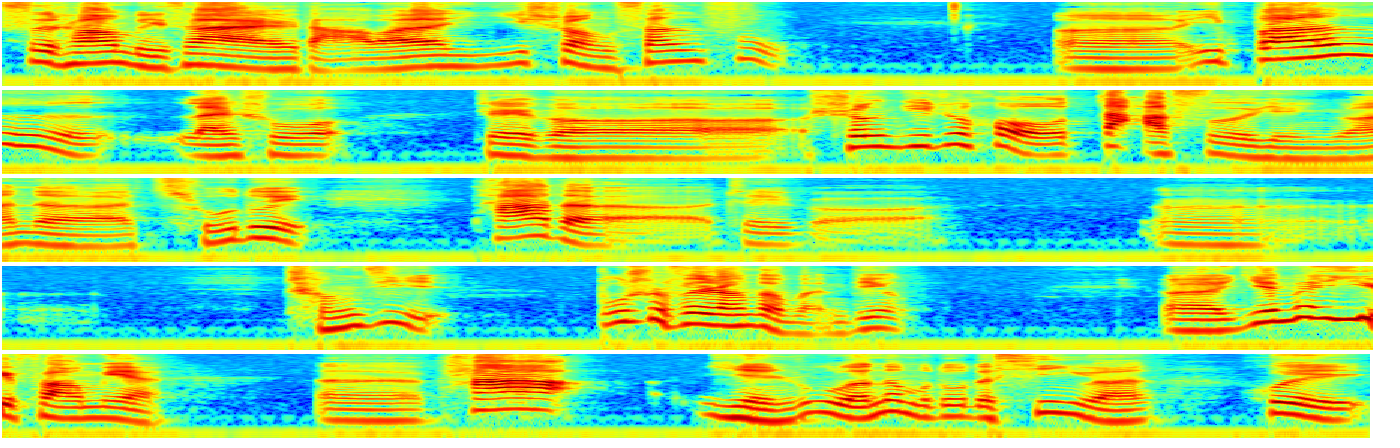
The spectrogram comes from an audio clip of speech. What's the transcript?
四场比赛打完一胜三负。呃，一般来说，这个升级之后大肆引援的球队，他的这个嗯成绩不是非常的稳定。呃，因为一方面，呃，他引入了那么多的新援，会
